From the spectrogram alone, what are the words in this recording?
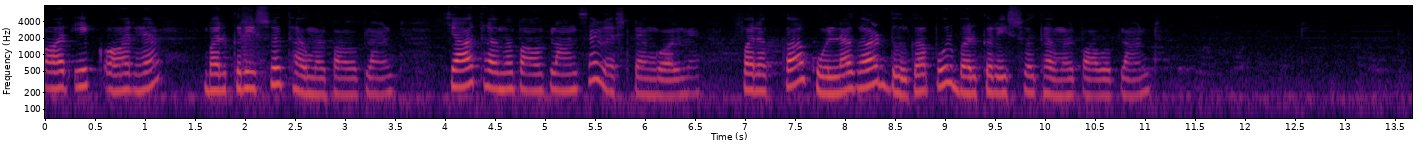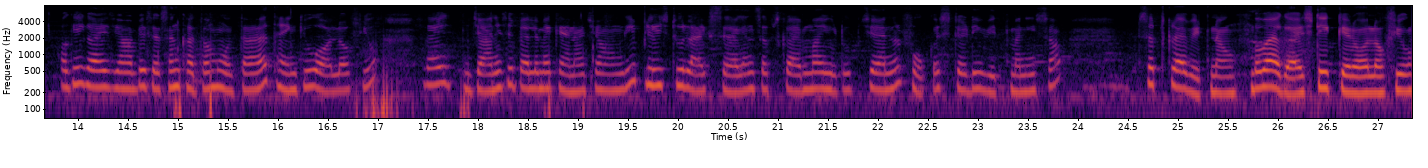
और एक और है, बरकरेश्वर थर्मल पावर प्लांट। चार थर्मल पावर प्लांट्स हैं वेस्ट बंगाल में, Farakka, Kolaghat, Durgapur, Bakreshwar thermal power plant. Okay guys यहाँ पे सेशन ख़त्म होता है. Thank you all of you guys जाने से पहले मैं कहना चाहूँगी please to like share and subscribe my YouTube channel focus study with Manisha subscribe it now bye guys take care all of you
